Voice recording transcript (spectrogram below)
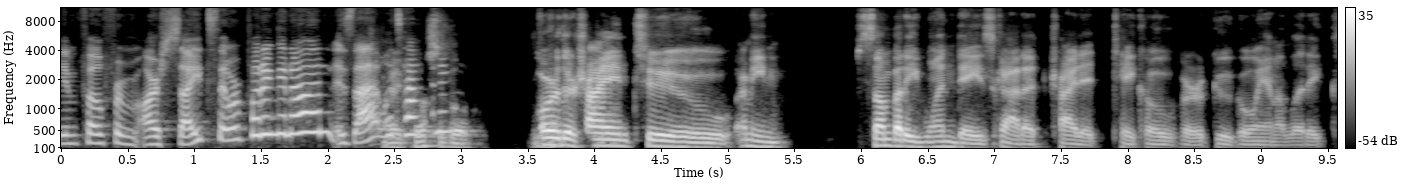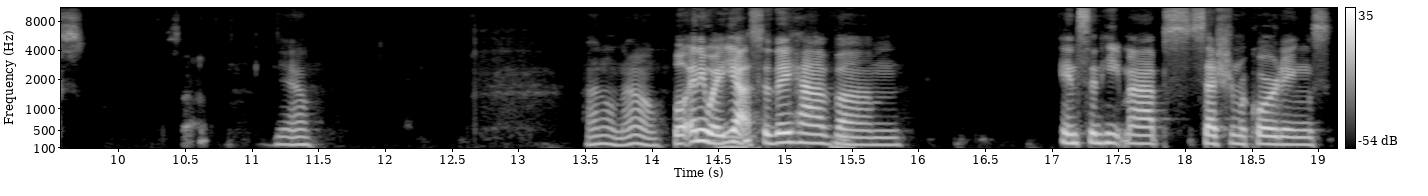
info from our sites that we're putting it on? Is that what's very happening? possible. Or they're trying to i mean somebody one day's got to try to take over google analytics so Yeah. I don't know. Well, anyway, yeah. So they have Mhm. um instant heat maps, session recordings,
